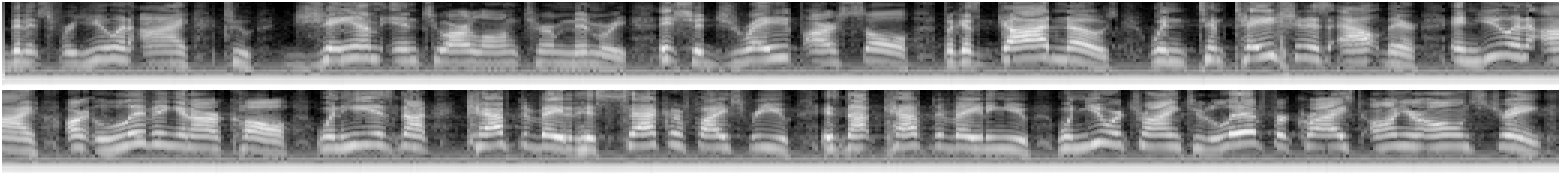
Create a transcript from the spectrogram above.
Then it's for you and I to jam into our long term memory. It should drape our soul because God knows when temptation is out there and you and I aren't living in our call, when He is not captivated, His sacrifice for you is not captivating you, when you are trying to live for Christ on your own strength,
